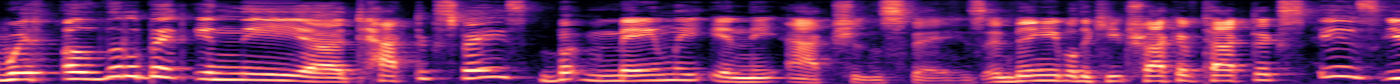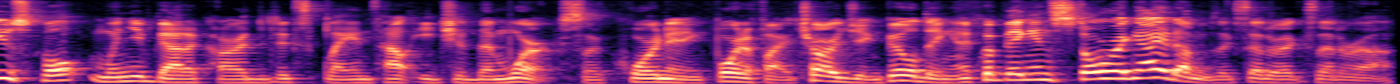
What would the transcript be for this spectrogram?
with a little bit in the uh, tactics phase, but mainly in the actions phase. And being able to keep track of tactics is useful when you've got a card that explains how each of them works. So coordinating, fortify, charging, building, equipping, and storing items, etc., etc.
